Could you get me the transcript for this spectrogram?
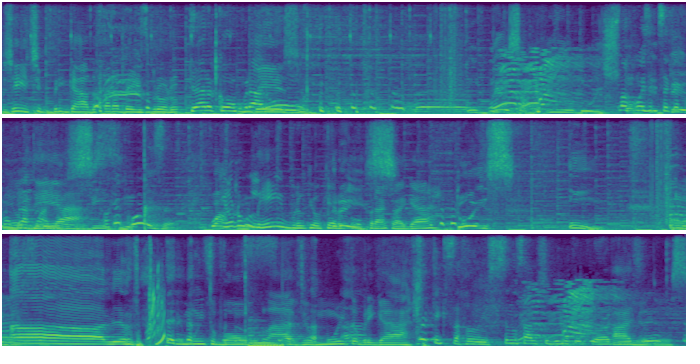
Gente, obrigado, parabéns, Bruno. Quero comprar Um beijo. um. Uma coisa que você quer comprar com H. Deus. Qualquer coisa. Eu não lembro o que eu quero Três. comprar com H. 2, 1. Ah, meu Deus. Foi muito bom, Flávio. Muito obrigado. Por que, que você tá falando isso? Você não sabe se o Bruno foi pior que Ai, você? meu Deus.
